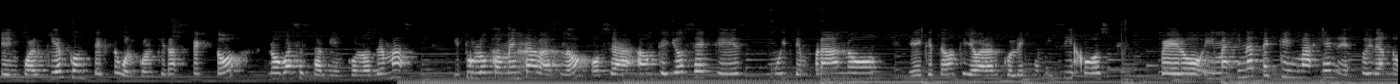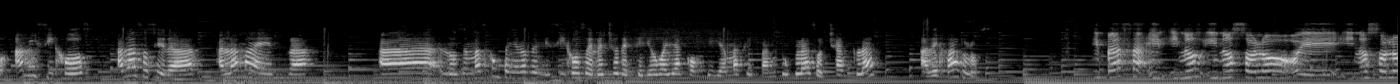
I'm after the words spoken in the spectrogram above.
en cualquier contexto o en cualquier aspecto, no vas a estar bien con los demás. Y tú lo comentabas, ¿no? Sea, aunque yo sé que es muy temprano, eh, que tengo que llevar al colegio a mis hijos, pero imagínate qué imagen estoy dando a mis hijos, a la sociedad, a la maestra, a los demás compañeros de mis hijos, el hecho de que yo vaya con pijamas y pantuflas o chanclas a dejarlos. Y pasa, y, no, y no solo, eh, y no solo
